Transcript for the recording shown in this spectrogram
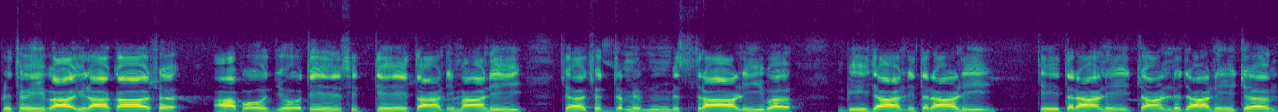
पृथ्वी वायुराकाश, आपो ज्योतिषित्येतानिमानि च क्षुद्रमिश्राणीव बीजानितराणि चेतराणि, चाण्डजानि च,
